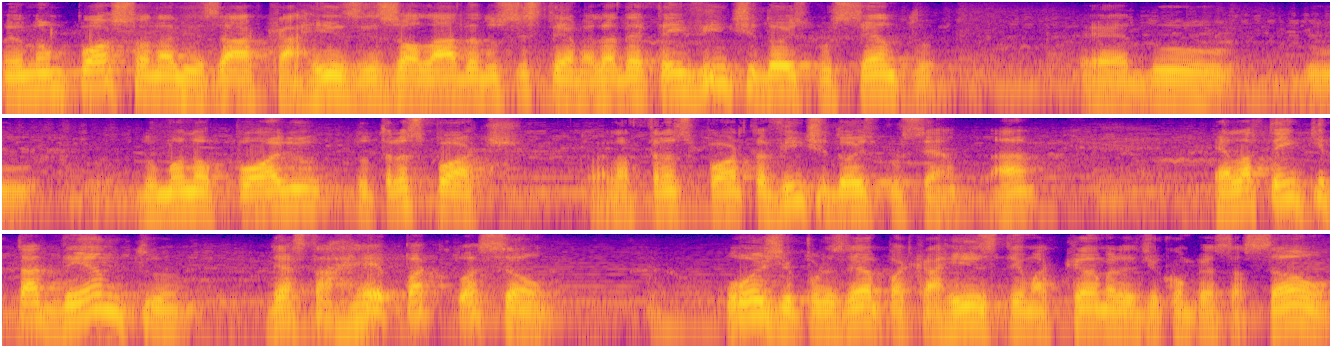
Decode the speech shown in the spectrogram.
eu não posso analisar a Carris isolada do sistema. Ela detém 22% é, do, do, do monopólio do transporte. Então, ela transporta 22%. Tá? Ela tem que estar dentro desta repactuação. Hoje, por exemplo, a Carris tem uma câmara de compensação.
